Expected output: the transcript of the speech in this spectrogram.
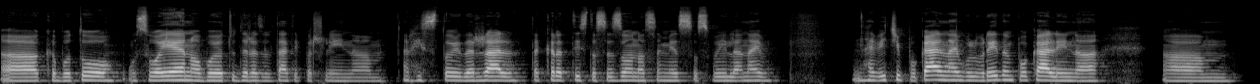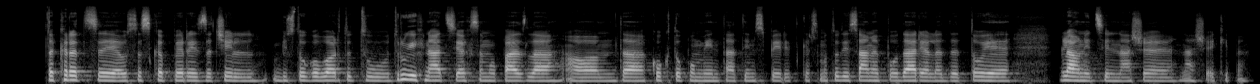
Uh, ko bo to usvojeno, bojo tudi rezultati prišli in um, res to je držalo. Takrat, tisto sezono, sem jaz osvojila naj, največji pokal, najbolj vreden pokal. In, uh, um, takrat se je vse skupaj res začel v bistvu govoriti. Tudi v drugih nacijah sem opazila, um, da kako to pomeni ta team spirit, ker smo tudi same poudarjali, da to je glavni cilj naše, naše ekipe.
